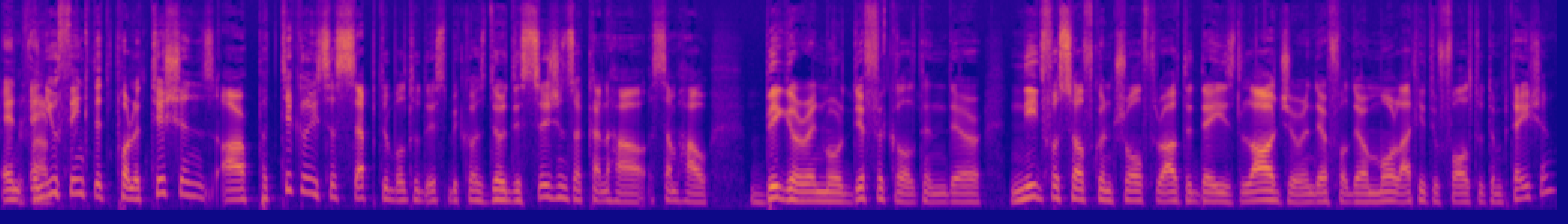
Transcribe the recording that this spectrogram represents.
And and you think that politicians are particularly susceptible to this because their decisions are kind of somehow bigger and more difficult, and their need for self control throughout the day is larger, and therefore they're more likely to fall to temptation.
